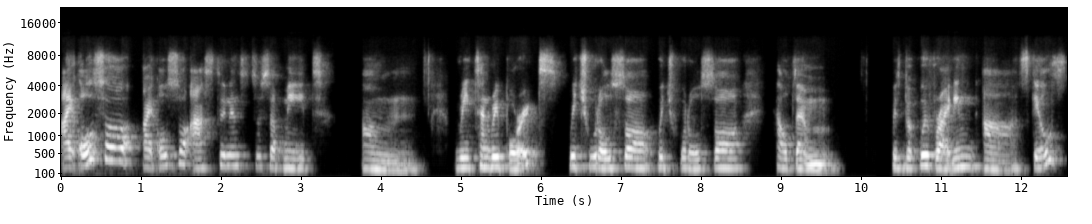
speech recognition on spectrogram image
I also I also ask students to submit um, written reports, which would also which would also help them with with writing uh, skills.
